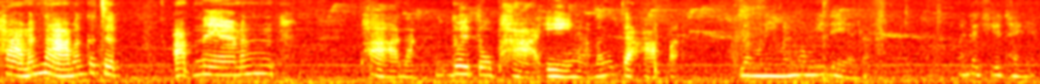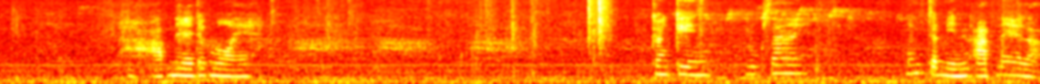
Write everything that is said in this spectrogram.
ผ่ามันหนามันก็จะอับแน่มันผ่านะด้วยตัวผ่าเองอะ มันจะอับอะเรื่องนี้มันบ่มีแดดอะ มันก็คิดให้ผ่าอับแน่จักหน่อย กางเกงลูกไส้มันจะมินอัพแน่ล่ะ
